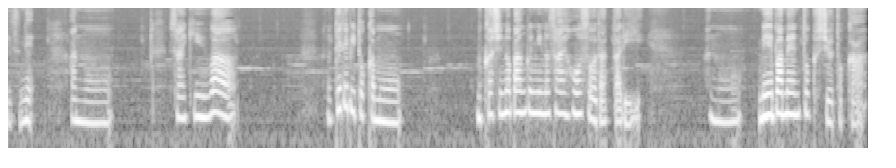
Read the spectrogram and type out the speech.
でですね、あのー、最近は、あのテレビとかも昔の番組の再放送だったり、あのー、名場面特集とか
